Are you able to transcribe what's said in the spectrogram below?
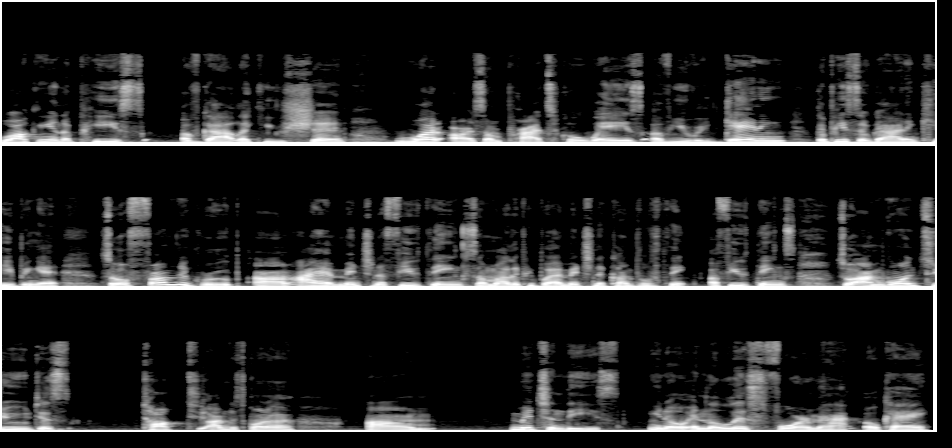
walking in the peace of God like you should. What are some practical ways of you regaining the peace of God and keeping it? So, from the group, um, I had mentioned a few things. Some other people had mentioned a couple of th- a few things. So, I'm going to just talk to. I'm just going to um, mention these, you know, in the list format, okay?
